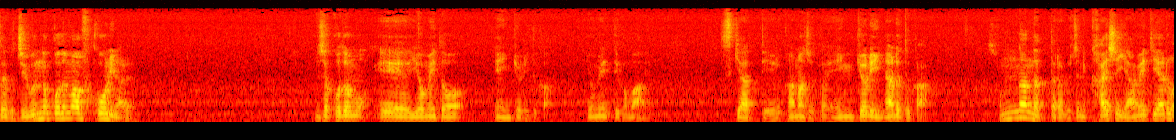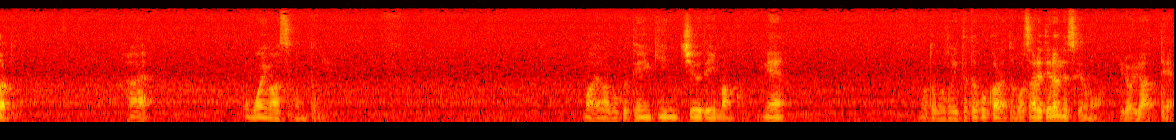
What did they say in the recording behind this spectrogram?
ば自分の子供は不幸になる。じゃあ子供、えー、嫁と遠距離とか。嫁っていうかまあ付き合っている彼女と遠距離になるとか。そんなんだったら別に会社辞めてやるわと。はい。思います本当に。まあ今僕転勤中で今ねもともといたとこから飛ばされてるんですけどもいろいろあって。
